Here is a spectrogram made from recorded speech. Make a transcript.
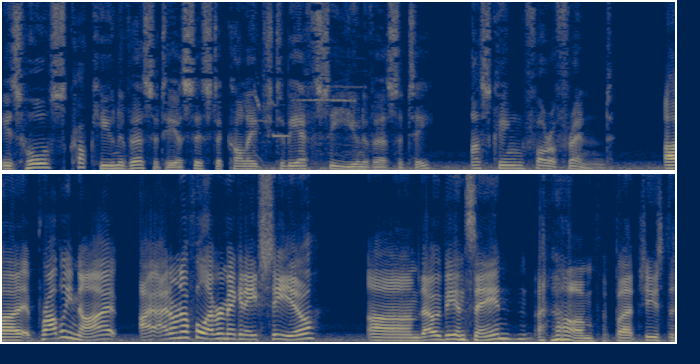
Is Horsecock University a sister college to BFC University? Asking for a friend. Uh, probably not. I, I don't know if we'll ever make an HCU. Um, that would be insane. um, but she's the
